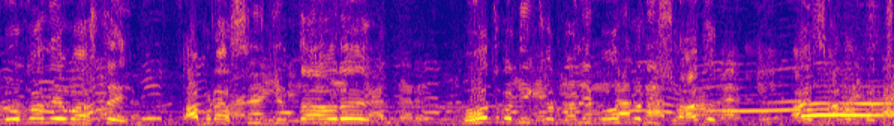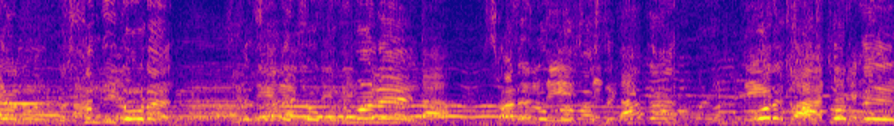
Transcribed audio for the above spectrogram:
ਲੋਕਾਂ ਦੇ ਵਾਸਤੇ ਆਪਣਾ ਸੀਸ ਦਿੱਤਾ ਔਰ ਬਹੁਤ ਵੱਡੀ ਕੁਰਬਾਨੀ ਬਹੁਤ ਵੱਡੀ ਸ਼ਹਾਦਤ ਅੱਜ ਸਾਨੂੰ ਬੱਚਿਆਂ ਨੂੰ ਦੱਸਣ ਦੀ ਲੋੜ ਹੈ ਕਿ ਸਾਡੇ ਜੋ ਗੁਰੂਆਂ ਨੇ ਸਾਡੇ ਲੋਕਾਂ ਵਾਸਤੇ ਕੀਤਾ। ਔਰ ਖਾਸ ਤੌਰ ਤੇ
